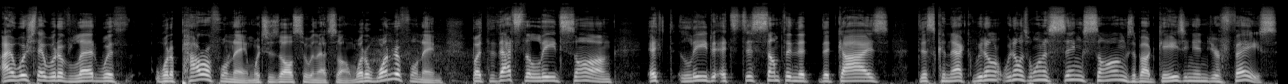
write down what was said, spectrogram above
I wish they would have led with what a powerful name, which is also in that song. What a wonderful name. But that's the lead song. It lead it's just something that, that guys disconnect. We don't we don't want to sing songs about gazing in your face.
